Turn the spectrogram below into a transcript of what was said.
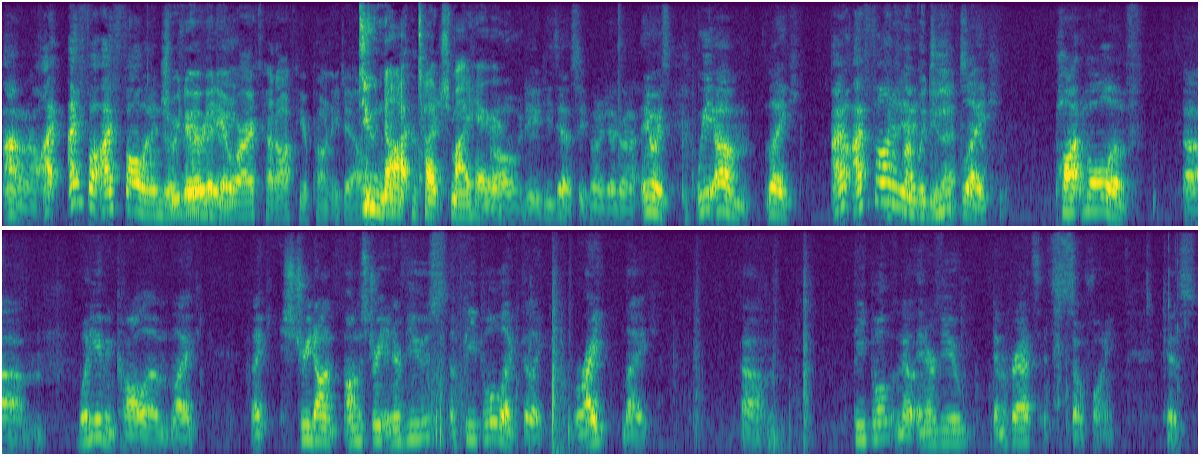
I don't know. I I fall I've fallen into Should a we do a video like- where I cut off your ponytail? Do not touch my hair. Oh, dude, he's got a sweet ponytail going on. Anyways, we um like I I've I fallen could into a probably do that deep like pothole of um what do you even call them like like street on on the street interviews of people like the like right like um people and they'll interview Democrats. It's so funny because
